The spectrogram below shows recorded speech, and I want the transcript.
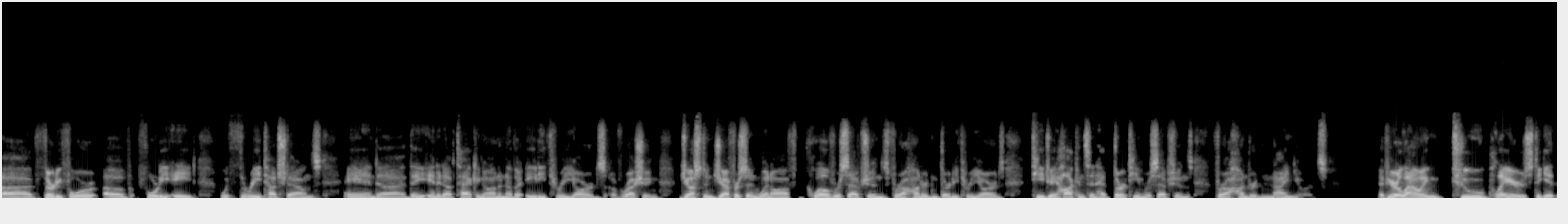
uh, 34 of 48 with three touchdowns, and uh, they ended up tacking on another 83 yards of rushing. Justin Jefferson went off 12 receptions for 133 yards. TJ Hockenson had 13 receptions for 109 yards. If you're allowing two players to get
